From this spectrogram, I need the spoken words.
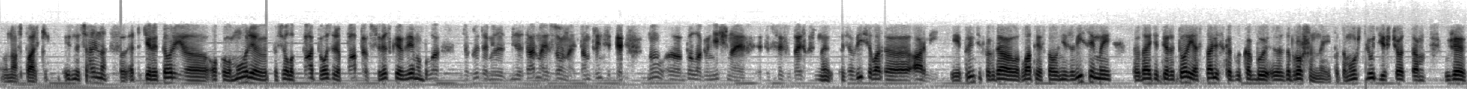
у нас в парке. Изначально э, эта территория около моря, поселок Папе, озеро Папе, в советское время была закрытая милитарная зона. Там, в принципе, ну, было ограничено, это все зависело от армии. И, в принципе, когда вот Латвия стала независимой, тогда эти территории остались как бы, как бы заброшенные, потому что люди еще там уже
